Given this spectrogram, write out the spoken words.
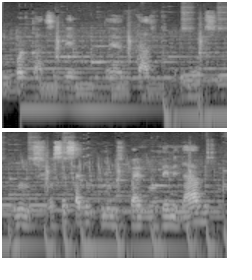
importado, você vê, né, no caso do Cruze, você sai do Cruze ir para BMW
